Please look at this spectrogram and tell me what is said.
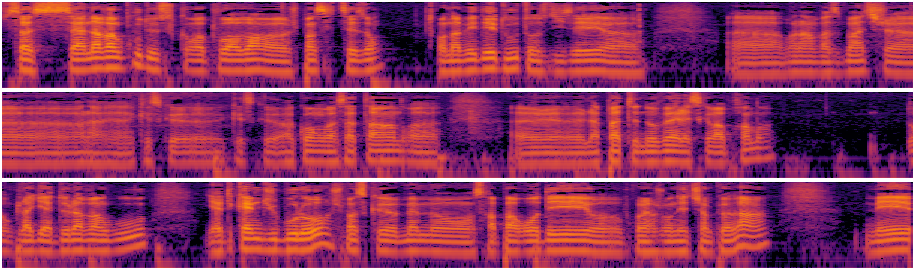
ça, c'est un avant-coup de ce qu'on va pouvoir voir, euh, je pense, cette saison. On avait des doutes, on se disait, euh, voilà, on va se match, voilà, qu'est-ce que, qu'est-ce que, à quoi on va s'attendre, la pâte nouvelle, est-ce qu'elle va prendre? Donc là, il y a de l'avant-goût. Il y a quand même du boulot. Je pense que même on ne sera pas rodé aux premières journées de championnat. Hein. Mais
